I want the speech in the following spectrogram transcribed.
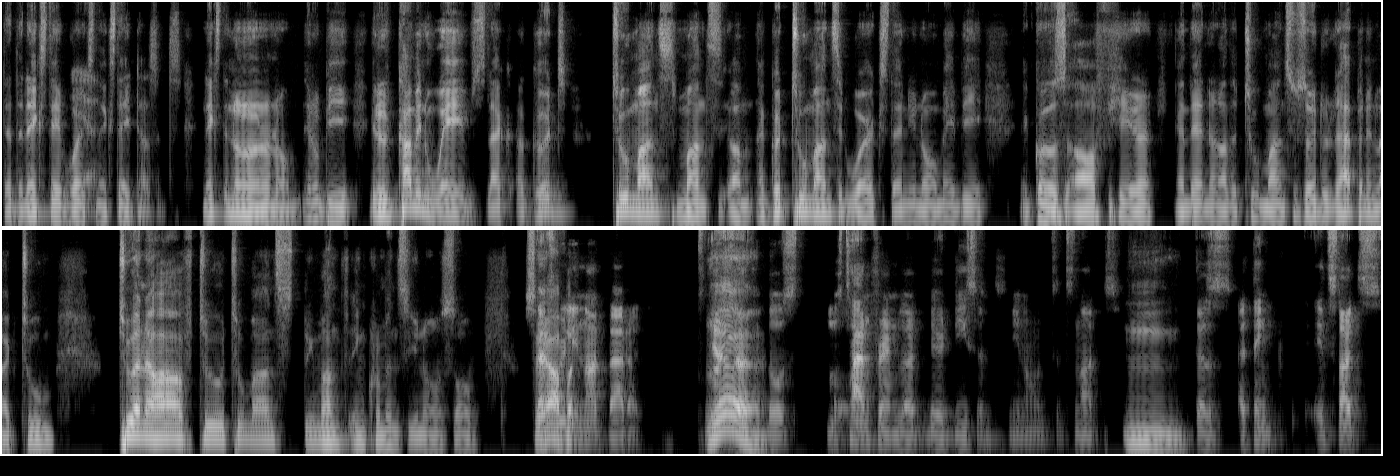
Then the next day it works, yeah. next day it doesn't. Next, no, no, no, no. It'll be it'll come in waves, like a good two months, months, um, a good two months it works. Then you know maybe it goes off here, and then another two months. So it would happen in like two, two and a half, two, two months, three month increments. You know, so so That's yeah, really but, not bad. yeah, like those those time frames are they're decent. You know, it's not mm. because I think it starts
